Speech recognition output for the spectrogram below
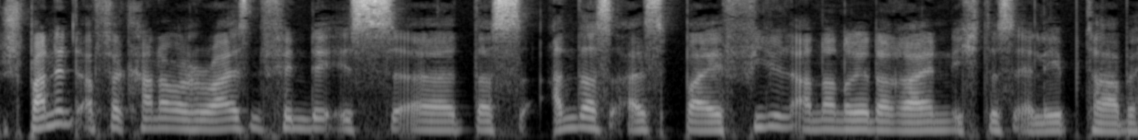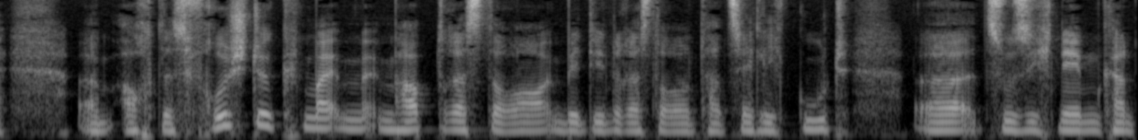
spannend auf der Carnival Horizon finde, ist, äh, dass anders als bei vielen anderen Reedereien ich das erlebt habe, ähm, auch das Frühstück im, Hauptrestaurant, im Bedienrestaurant tatsächlich gut äh, zu sich nehmen kann,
